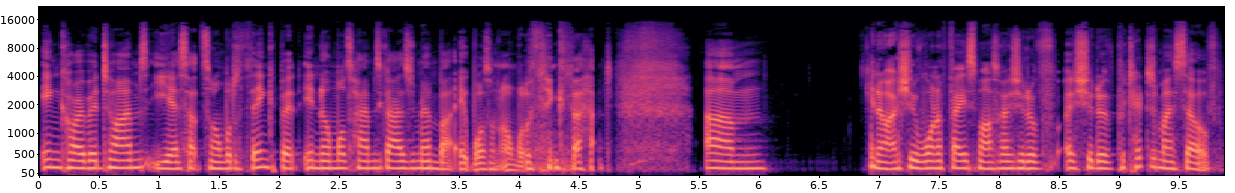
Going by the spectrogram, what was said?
in COVID times, yes, that's normal to think. But in normal times, guys, remember, it wasn't normal to think that. Um, you know, I should have worn a face mask. I should have, I should have protected myself.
